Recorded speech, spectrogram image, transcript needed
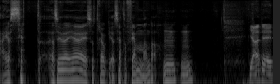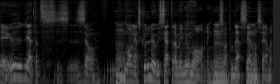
ja, jag sätter, alltså jag, jag är så tråkig. Jag sätter femman där. Mm, mm. Ja det, det är ju lätt att så. Mm. Många skulle nog sätta dem i nummerordning. Mm. Liksom att de blir sämre Mm. och sämre.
